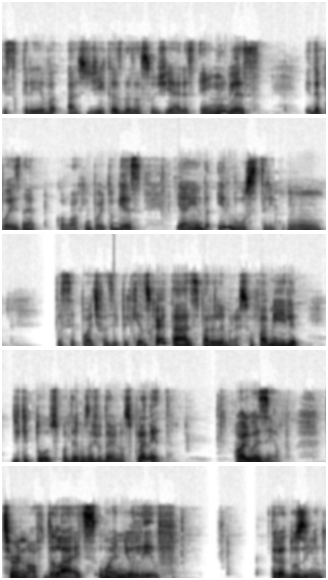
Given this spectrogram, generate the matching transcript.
Escreva as dicas das ações diárias em inglês e depois, né, coloque em português e ainda ilustre. Hum, você pode fazer pequenos cartazes para lembrar sua família de que todos podemos ajudar nosso planeta. Olha o exemplo. Turn off the lights when you leave. Traduzindo,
